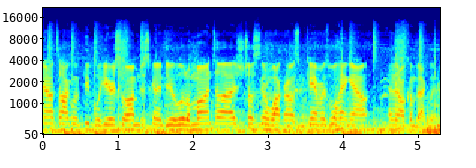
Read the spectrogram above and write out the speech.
Hanging out, talking with people here, so I'm just gonna do a little montage. Chelsea's gonna walk around with some cameras, we'll hang out, and then I'll come back later.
